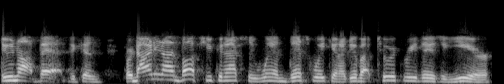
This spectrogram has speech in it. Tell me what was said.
Do not bet because for ninety nine bucks you can actually win this weekend. I do about two or three days a year,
